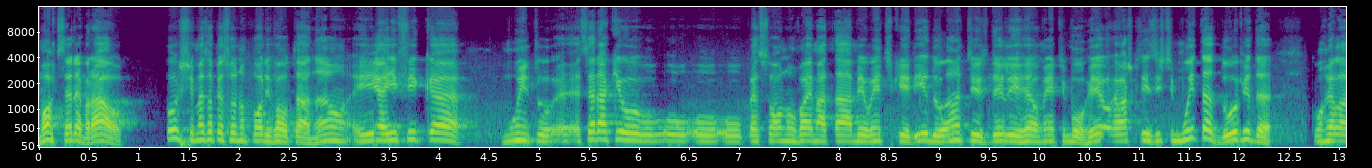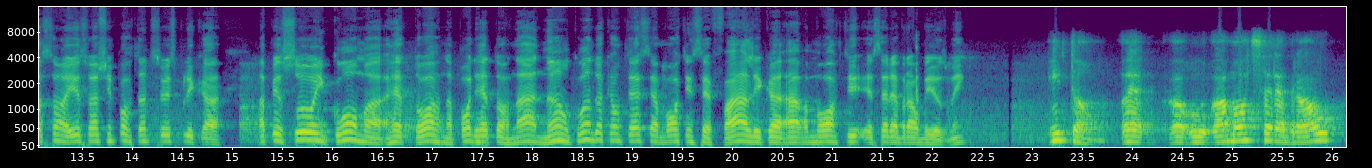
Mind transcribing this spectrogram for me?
morte cerebral. Poxa, mas a pessoa não pode voltar, não? E aí fica muito. É, será que o, o, o pessoal não vai matar meu ente querido antes dele realmente morrer? Eu acho que existe muita dúvida com relação a isso. Eu acho importante o senhor explicar. A pessoa em coma retorna, pode retornar? Não. Quando acontece a morte encefálica, a morte cerebral mesmo, hein? Então, é, a, a, morte cerebral,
